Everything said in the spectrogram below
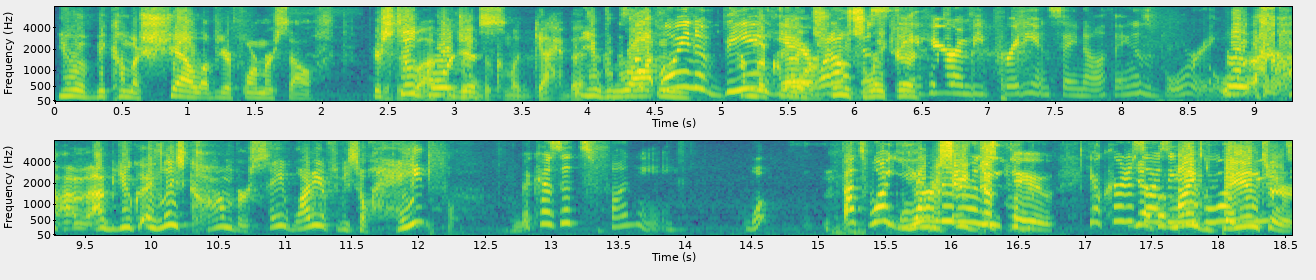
you have become a shell of your former self. You're This still what happens when you gorgeous. become a gahba. You've What's the rotten. point of being here? core. Why don't just Sliker. sit here and be pretty and say nothing? It's boring. Well, I'm, I'm, you at least conversate. Why do you have to be so hateful? Because it's funny. What? That's what you Well, see, literally this- do. You're Yeah, but criticizing mine's me for you banter.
